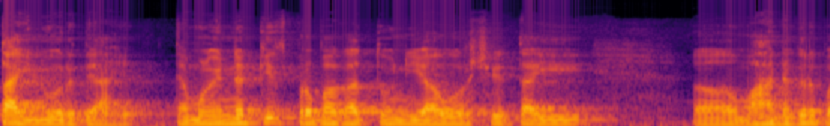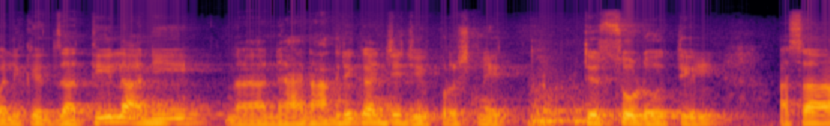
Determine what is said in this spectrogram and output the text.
ताईंवरती आहे. त्यामुळे नक्कीच प्रभागातून यावर्षी ताई महानगरपालिकेत जातील आणि नागरिकांचे जे प्रश्न आहेत ते सोडवतील असा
